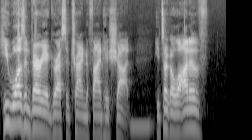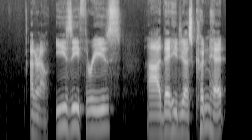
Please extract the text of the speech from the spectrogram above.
he wasn't very aggressive trying to find his shot. He took a lot of, I don't know, easy threes uh, that he just couldn't hit,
